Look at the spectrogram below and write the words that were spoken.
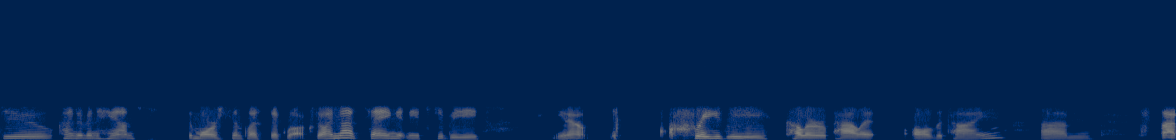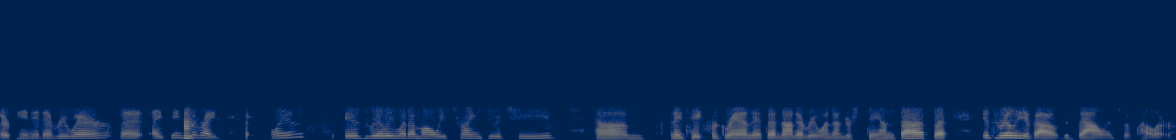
to kind of enhance the more simplistic look. So I'm not saying it needs to be, you know, crazy color palette all the time, um, splatter painted everywhere. But I think the right balance is really what I'm always trying to achieve. Um, and I take for granted that not everyone understands that, but it's really about the balance of color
